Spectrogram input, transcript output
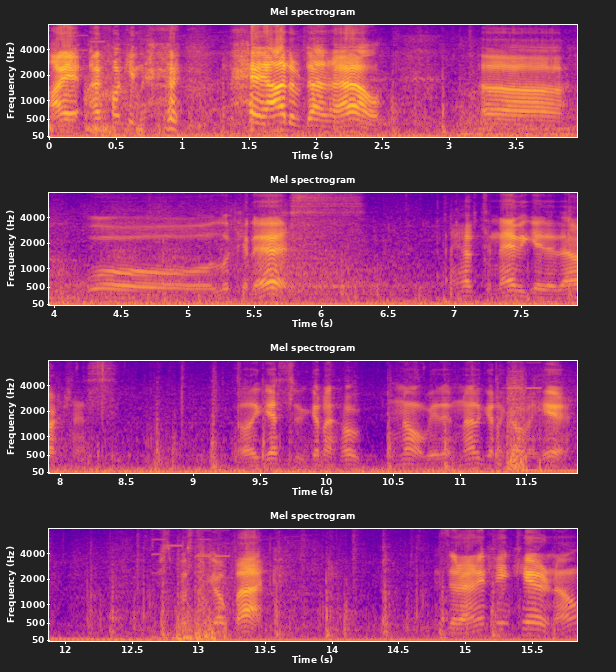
I I fucking hey out of that hell. Uh whoa look at this. I have to navigate the darkness. Well I guess we're gonna hope no, we're not gonna go here. We're supposed to go back. Is there anything here? No?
